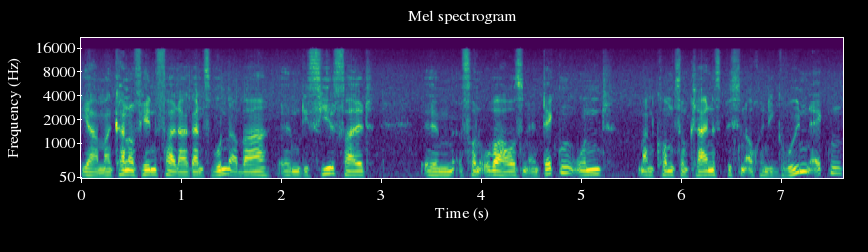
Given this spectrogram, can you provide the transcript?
ja, man kann auf jeden Fall da ganz wunderbar ähm, die Vielfalt ähm, von Oberhausen entdecken und man kommt so ein kleines bisschen auch in die grünen Ecken,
